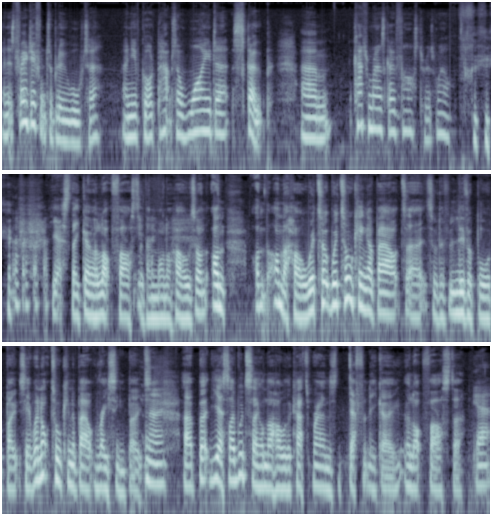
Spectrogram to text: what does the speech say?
and it's very different to blue water, and you've got perhaps a wider scope, um, catamarans go faster as well. Yes, they go a lot faster than monohulls. On on on on the whole, we're ta- we're talking about uh, sort of liveaboard boats here. We're not talking about racing boats. No. Uh, but yes, I would say on the whole, the catamarans definitely go a lot faster. Yeah,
